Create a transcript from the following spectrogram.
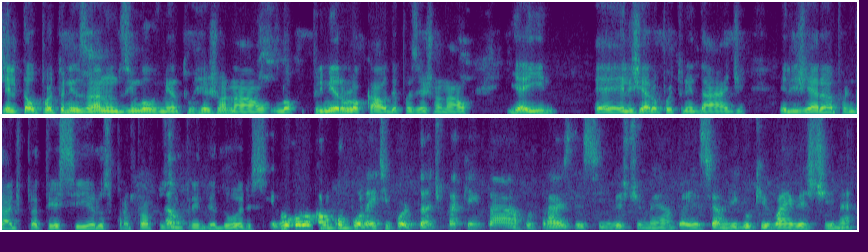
Ele está oportunizando um desenvolvimento regional, lo, primeiro local, depois regional, e aí é, ele gera oportunidade, ele gera oportunidade para terceiros, para próprios Não. empreendedores. E vou colocar um componente importante para quem está por trás desse investimento, esse amigo que vai investir, né?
